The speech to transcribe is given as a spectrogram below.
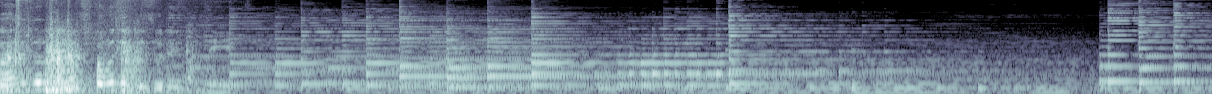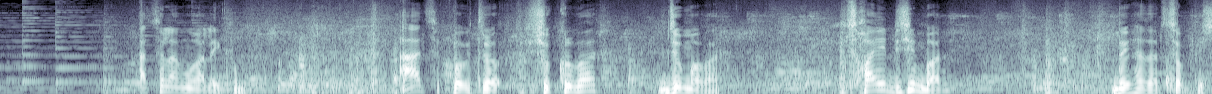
বাহিনীর জন্য সবুজের খিচুড়ি? জি। আসসালামু আলাইকুম। আজ পবিত্র শুক্রবার, জুম্মাবার, ছয় ডিসেম্বর দুই হাজার চব্বিশ।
